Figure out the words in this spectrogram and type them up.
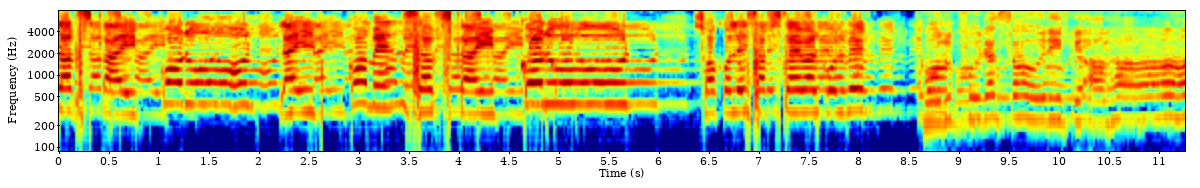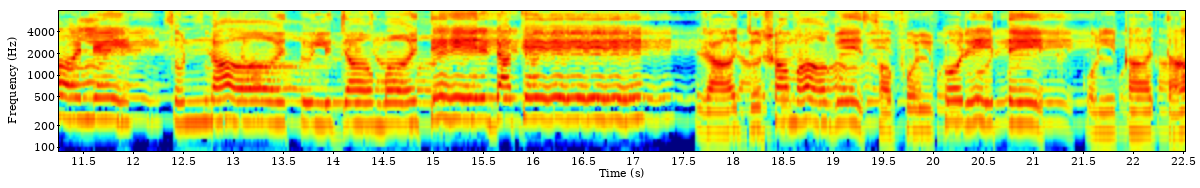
সাবস্ক্রাইব করুন, লাইভ কমেন্ট সাবস্ক্রাইব করুন। সকলেই সাবস্ক্রাইবার করবেন ফুরফুরা শরীফ আহালে সুন্নাতুল জামাতের ডাকে। রাজ্য সমাবে সফল করেতে কলকাতা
